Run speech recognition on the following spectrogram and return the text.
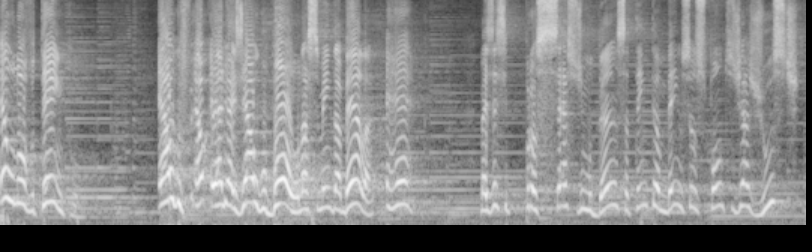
É um novo tempo? É algo, é, é, aliás, é algo bom o nascimento da Bela? É. Mas esse processo de mudança tem também os seus pontos de ajuste.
